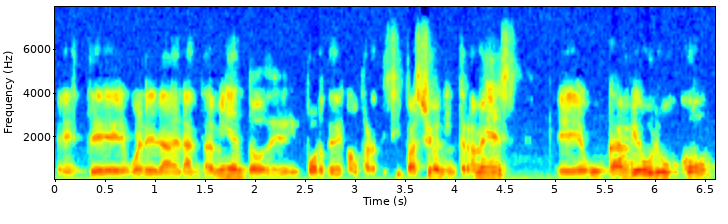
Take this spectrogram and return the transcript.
este, bueno, el adelantamiento de importe de coparticipación intramés, eh, un cambio brusco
